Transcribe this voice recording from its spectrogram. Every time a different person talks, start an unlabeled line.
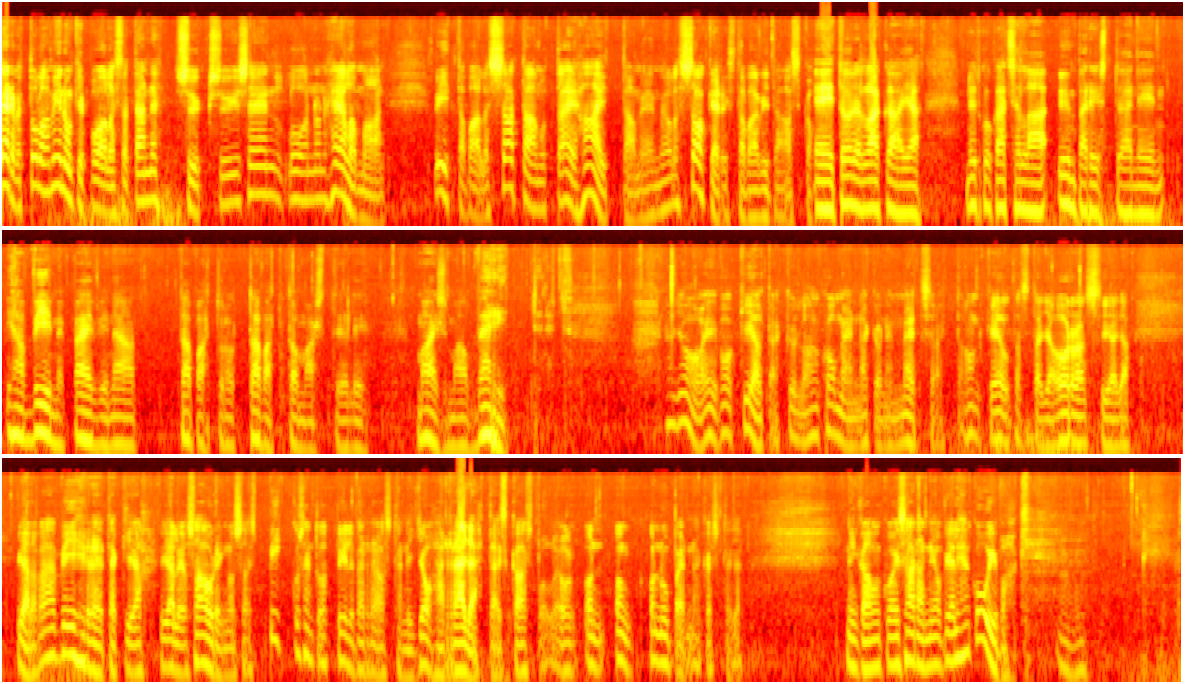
tervetuloa minunkin puolesta tänne syksyiseen luonnon helmaan. Viittavalle sataa, mutta ei haittaa. Me emme ole sokerista vai mitä Asko?
Ei todellakaan ja nyt kun katsellaan ympäristöä, niin ihan viime päivinä on tapahtunut tavattomasti, eli maisema on värittynyt.
No joo, ei voi kieltää. Kyllä on komeen näköinen metsä, että on keltaista ja oranssia ja vielä vähän vihreitäkin ja vielä jos auringon saisi pikkusen tuolta pilvenraosta, niin johan räjähtäisi kasvolle. On, on, on, on upean näköistä ja niin kauan kuin ei saada, niin on vielä ihan kuivaakin. Mm-hmm.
